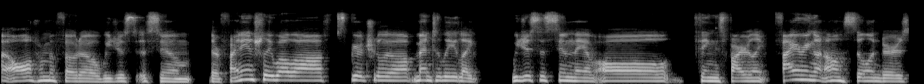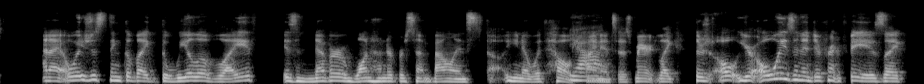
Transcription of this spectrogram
all from a photo. We just assume they're financially well off, spiritually well off, mentally. Like we just assume they have all things firing, firing on all cylinders. And I always just think of like the wheel of life is never 100% balanced, uh, you know, with health, yeah. finances, marriage. Like there's, oh, you're always in a different phase. Like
